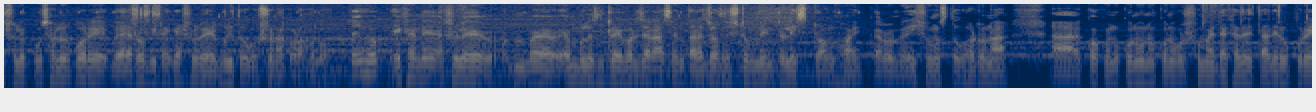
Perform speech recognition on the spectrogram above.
আসলে পৌঁছানোর পরে রোগীটাকে আসলে মৃত ঘোষণা করা হলো। যাই হোক, এখানে আসলে অ্যাম্বুলেন্স ড্রাইভার যারা আছেন, তারা যথেষ্ট মেন্টালি স্ট্রং হয়। কারণ এই সমস্ত ঘটনা কখনো কোনো না কোনো সময় দেখা যায় তাদের উপরে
